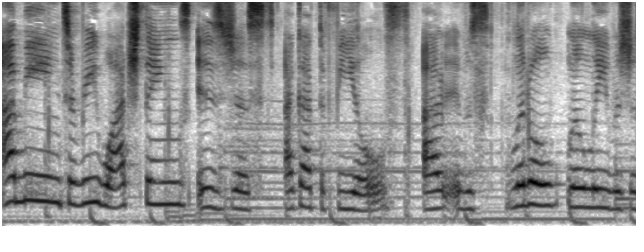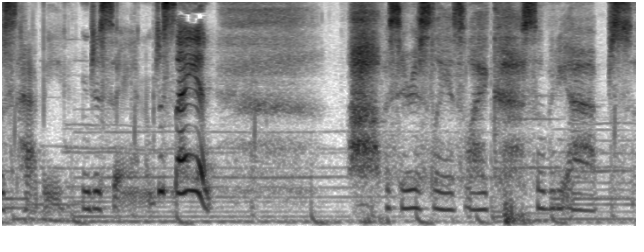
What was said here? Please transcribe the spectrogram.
I mean, to rewatch things is just I got the feels. I it was little Lily was just happy. I'm just saying. I'm just saying. But seriously, it's like so many apps.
